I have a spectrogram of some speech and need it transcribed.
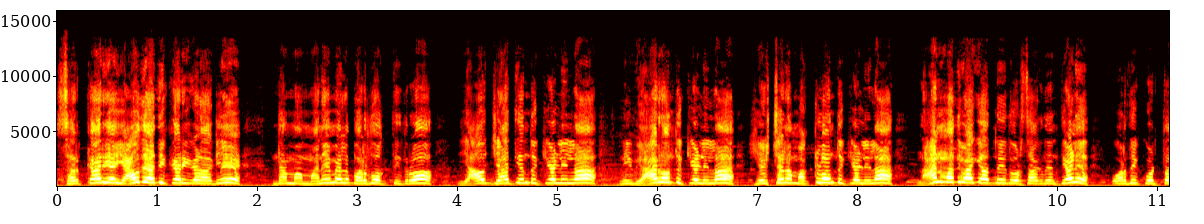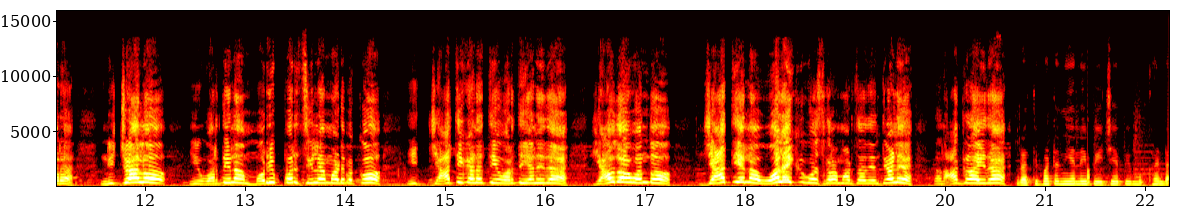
ಸರ್ಕಾರಿಯ ಯಾವುದೇ ಅಧಿಕಾರಿಗಳಾಗಲಿ ನಮ್ಮ ಮನೆ ಮೇಲೆ ಬರೆದು ಹೋಗ್ತಿದ್ರು. ಯಾವ ಜಾತಿ ಅಂತೂ ಕೇಳಲಿಲ್ಲ, ನೀವು ಯಾರು ಅಂತೂ ಕೇಳಲಿಲ್ಲ, ಎಷ್ಟು ಜನ ಮಕ್ಕಳು ಅಂತೂ ಕೇಳಲಿಲ್ಲ. ನಾನು ಮದುವೆಗೆ ಹದಿನೈದು ವರ್ಷ ಆಗಿದೆ ಅಂತೇಳಿ ವರದಿ ಕೊಡ್ತಾರೆ. ನಿಜವಾಗ್ಲೂ ಈ ವರದಿನ ಮರುಪರಿಶೀಲನೆ ಮಾಡಬೇಕು. ಈ ಜಾತಿ ಗಣತಿ ವರದಿ ಏನಿದೆ, ಯಾವುದೋ ಒಂದು ಜಾತಿಯನ್ನು ಓಲೈಕೆಗೋಸ್ಕರ ಮಾಡ್ತಾ ಇದೆ ಅಂತೇಳಿ ನನ್ನ ಆಗ್ರಹ ಇದೆ. ಪ್ರತಿಭಟನೆಯಲ್ಲಿ ಬಿಜೆಪಿ ಮುಖಂಡ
